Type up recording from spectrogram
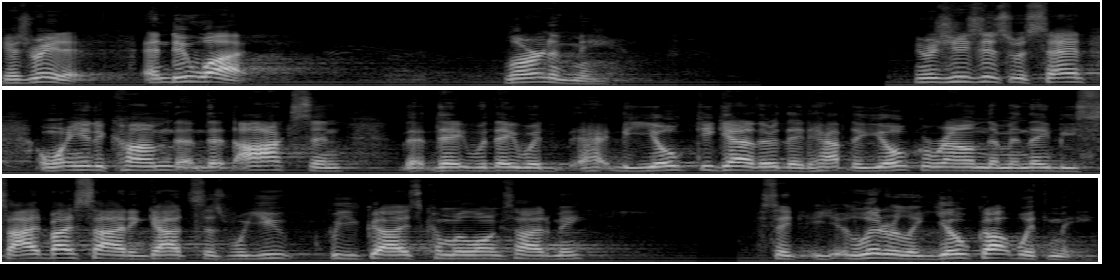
You guys read it. And do what? Learn of me. You know Jesus was saying? I want you to come, that, oxen, that they, they would be yoked together, they'd have the yoke around them, and they'd be side by side. And God says, Will you, will you guys come alongside of me? He said, Literally, yoke up with me.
